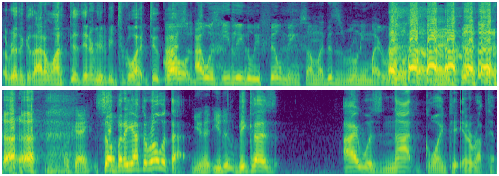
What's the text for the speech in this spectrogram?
a rhythm? Because I don't want this interview to be two, two I, questions. I was illegally filming, so I'm like, this is ruining my real stuff, man. okay, so, but you have to roll with that. you you do. because I was not going to interrupt him.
